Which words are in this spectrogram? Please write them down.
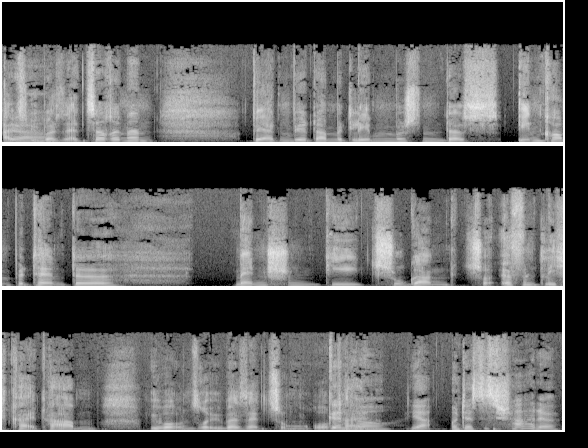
als Ja. Übersetzerinnen, werden wir damit leben müssen, dass inkompetente Menschen, die Zugang zur Öffentlichkeit haben, über unsere Übersetzungen urteilen. Genau, ja. Und das ist schade,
